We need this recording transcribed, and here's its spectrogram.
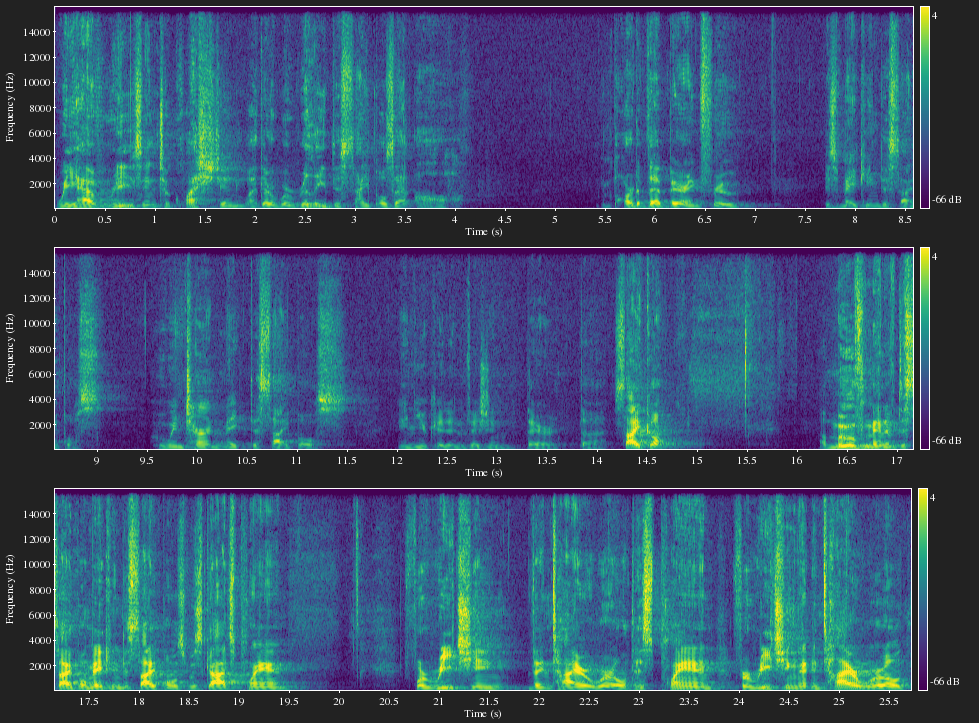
we have reason to question whether we're really disciples at all. And part of that bearing fruit is making disciples, who in turn make disciples. And you could envision there the cycle. A movement of disciple making disciples was God's plan for reaching the entire world. His plan for reaching the entire world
